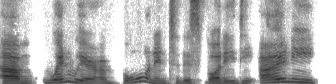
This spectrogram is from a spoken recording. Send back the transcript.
Um, when we are born into this body, the only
